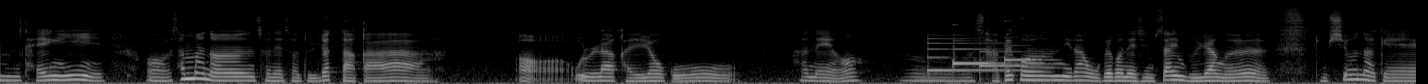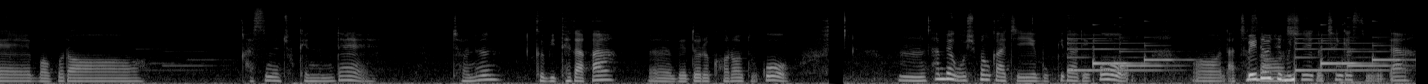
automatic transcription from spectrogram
음, 다행히 어, 3만원 선에서 눌렸다가 어, 올라가려고 하네요. 음, 400원이랑 500원에 지금 쌓인 물량을 좀 시원하게 먹으러 갔으면 좋겠는데 저는 그 밑에다가 어, 매도를 걸어두고 음, 350원까지 못 기다리고 어, 낮춰서 매도 주문- 수익을 챙겼습니다.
